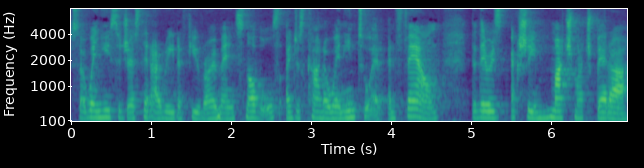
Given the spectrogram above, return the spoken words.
So when you suggested I read a few romance novels, I just kind of went into it and found that there is actually much, much better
